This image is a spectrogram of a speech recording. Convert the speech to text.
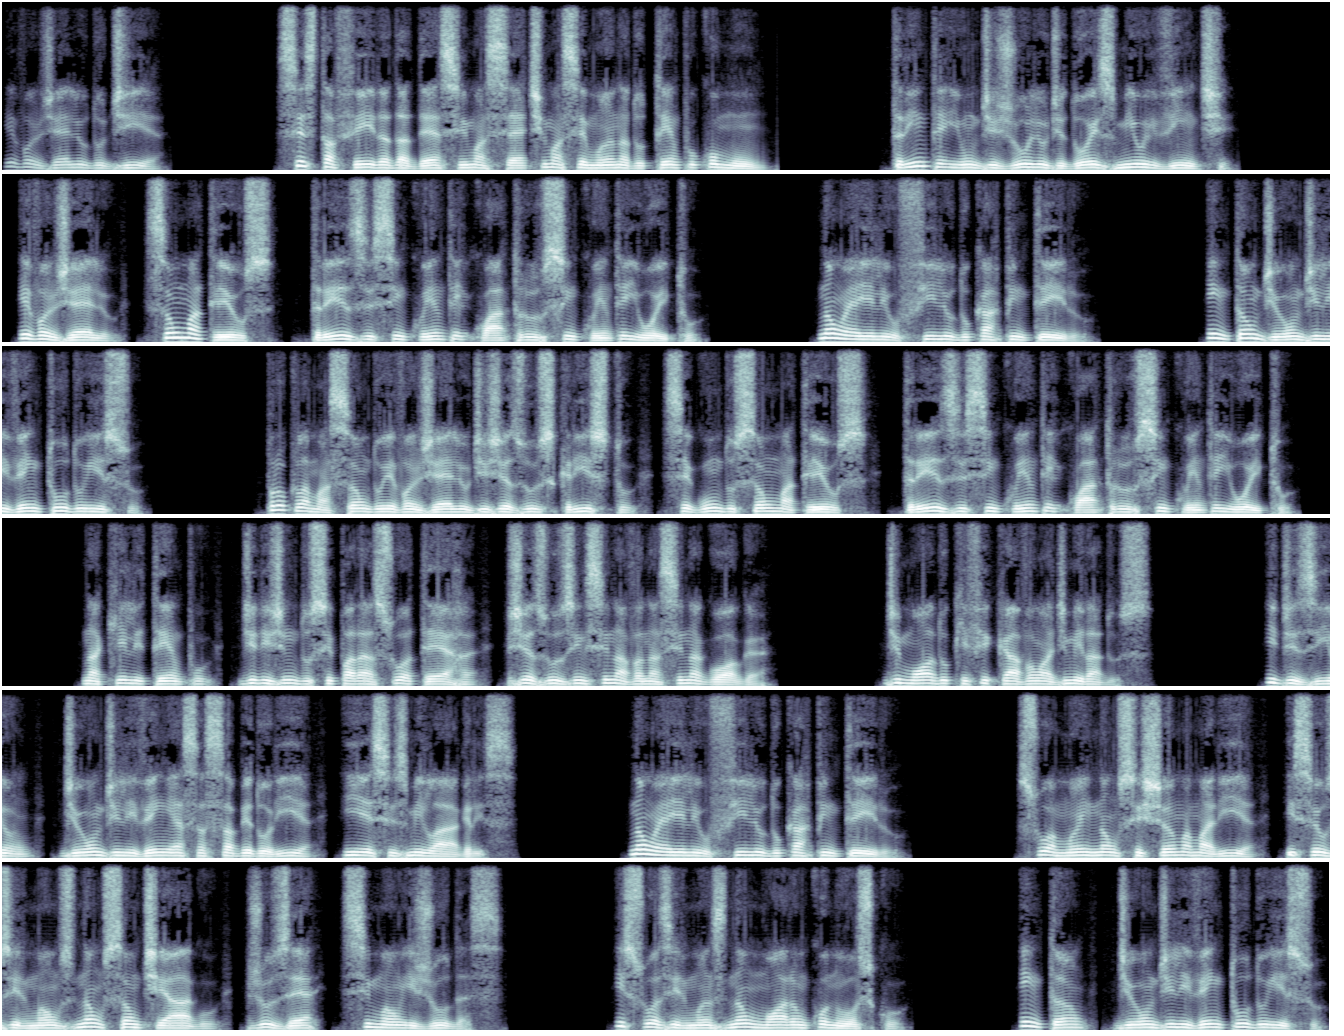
Evangelho do dia. Sexta-feira da décima sétima semana do Tempo Comum. 31 de julho de 2020. Evangelho, São Mateus, 13, 54, 58. Não é ele o filho do carpinteiro? Então de onde lhe vem tudo isso? Proclamação do Evangelho de Jesus Cristo, segundo São Mateus, 13, 54, 58. Naquele tempo, dirigindo-se para a sua terra, Jesus ensinava na sinagoga. De modo que ficavam admirados. E diziam: De onde lhe vem essa sabedoria, e esses milagres? Não é ele o filho do carpinteiro. Sua mãe não se chama Maria, e seus irmãos não são Tiago, José, Simão e Judas. E suas irmãs não moram conosco. Então, de onde lhe vem tudo isso?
